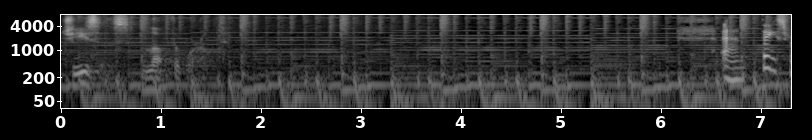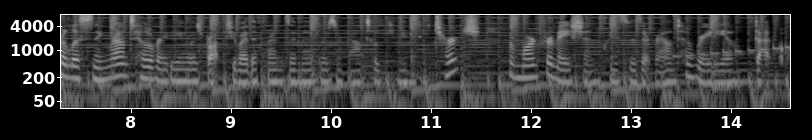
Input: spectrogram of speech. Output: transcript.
Jesus loved the world. And thanks for listening. Round Hill Radio is brought to you by the friends and members of Round Hill Community Church. For more information, please visit roundhillradio.org.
